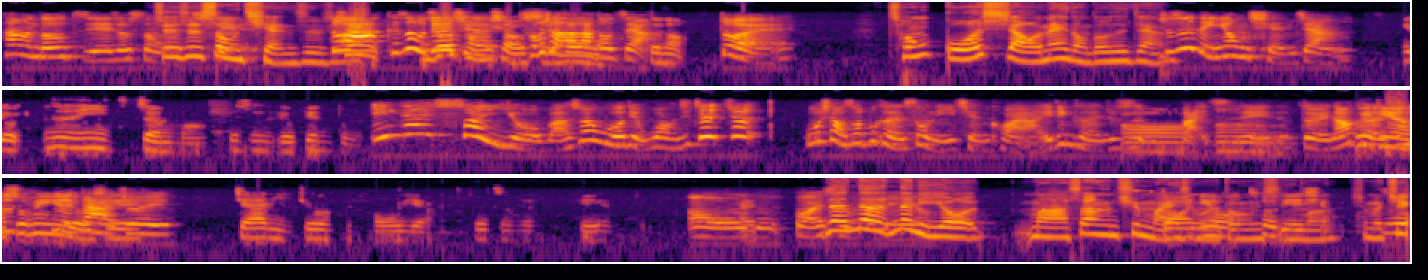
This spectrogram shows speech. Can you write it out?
他们都直接就送，就是送钱，是不是？对啊，可是我就觉得从小到大都这样，真的。对。从国小那种都是这样，就是零用钱这样，有日益增吗？就是有变多？应该算有吧，虽然我有点忘记。就就我小时候不可能送你一千块啊，一定可能就是五百之类的。对，然后可能就是越大就会家里就很厚养，就真的给很多。哦，不好意思。那那那你有马上去买什么东西吗？什么去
